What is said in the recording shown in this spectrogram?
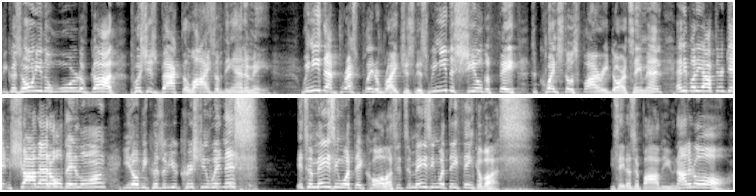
Because only the Word of God pushes back the lies of the enemy. We need that breastplate of righteousness. We need the shield of faith to quench those fiery darts. Amen. Anybody out there getting shot at all day long, you know, because of your Christian witness? It's amazing what they call us, it's amazing what they think of us. You say, Does it bother you? Not at all.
